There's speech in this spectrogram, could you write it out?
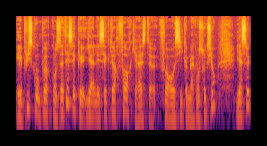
Et puis ce qu'on peut constater, c'est qu'il y a les secteurs forts qui restent forts aussi, comme la construction. Il y a ceux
